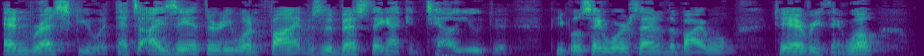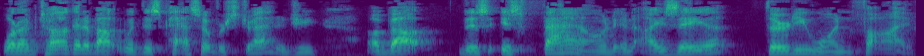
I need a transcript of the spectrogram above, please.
and rescue it. That's Isaiah 31:5 is the best thing I can tell you to People say, where's that in the Bible? To everything. Well, what I'm talking about with this Passover strategy about this is found in Isaiah 31:5.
